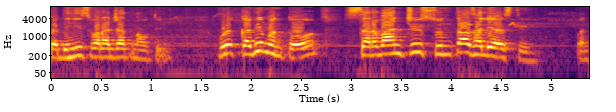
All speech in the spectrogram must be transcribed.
कधीही स्वराज्यात नव्हती. पुढे कवी म्हणतो सर्वांची सुनता झाली असती पण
